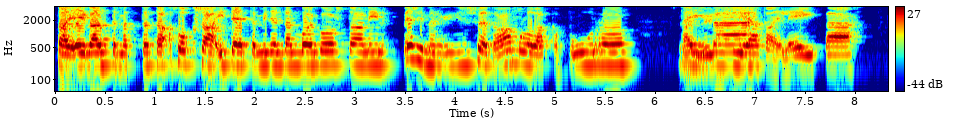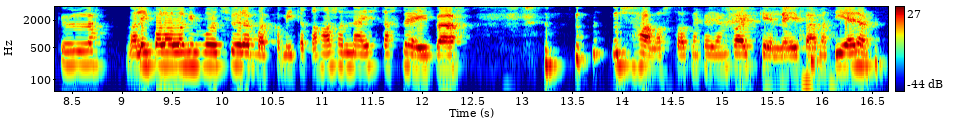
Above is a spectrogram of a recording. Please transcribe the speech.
tai ei välttämättä tätä hoksaa itse, että miten tämän voi koostaa, niin esimerkiksi syöt aamulla vaikka puuroa, tai Leipää. mysliä, tai leipää. Kyllä, Välipalallakin voit syödä vaikka mitä tahansa näistä. leipää. Sä vastaat näköjään kaikkeen leipää, mä tiedän.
